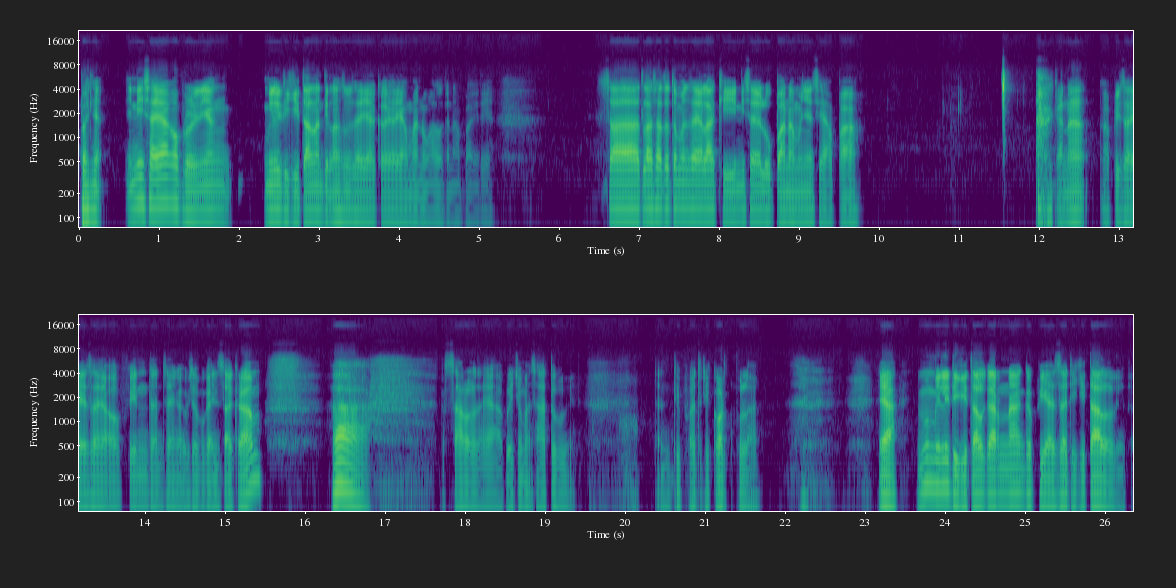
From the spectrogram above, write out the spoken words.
banyak ini saya ngobrolin yang milih digital nanti langsung saya ke yang manual kenapa gitu ya. Setelah satu teman saya lagi, ini saya lupa namanya siapa. Karena HP saya saya offin dan saya nggak bisa buka Instagram. Ah, kesal saya HP cuma satu dan dibuat record pula. ya, memilih digital karena kebiasa digital gitu.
